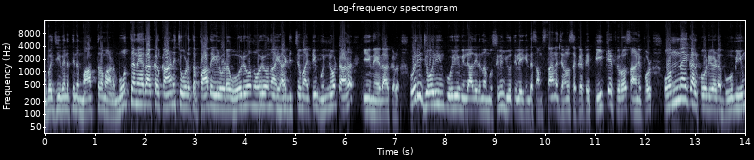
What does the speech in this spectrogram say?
ഉപജീവനത്തിന് മാത്രമാണ്. മൂത്ത നേതാക്കൾ കാണിച്ചു കൊടുത്ത പാതയിലൂടെ ഓരോന്നോരോന്നായി അടിച്ചു മാറ്റി മുന്നോട്ടാണ് ഈ നേതാക്കൾ. ഒരു ജോലിയും കൂലിയും ഇല്ലാതിരുന്ന മുസ്ലിം യൂത്ത് ലീഗിന്റെ സംസ്ഥാന general secretary P K Firoz ആണിപ്പോൾ ഒന്നേകാൽ കോടിയുടെ ഭൂമിയും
